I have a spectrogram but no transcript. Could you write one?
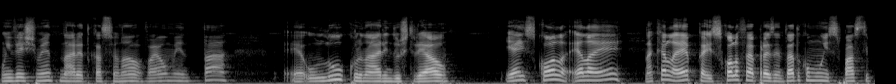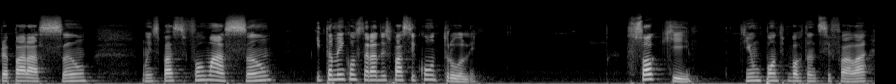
o investimento na área educacional, vai aumentar é, o lucro na área industrial. E a escola, ela é, naquela época, a escola foi apresentada como um espaço de preparação, um espaço de formação e também considerado um espaço de controle. Só que tinha um ponto importante de se falar,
